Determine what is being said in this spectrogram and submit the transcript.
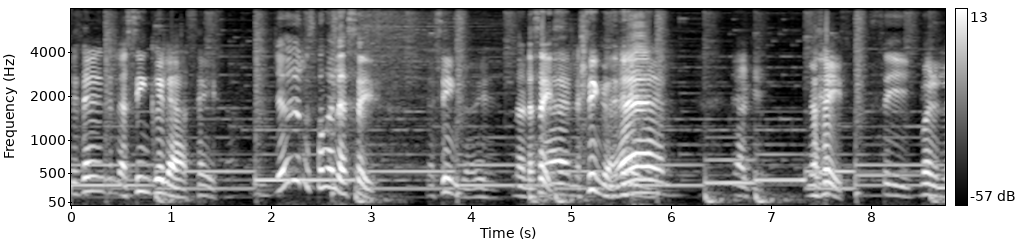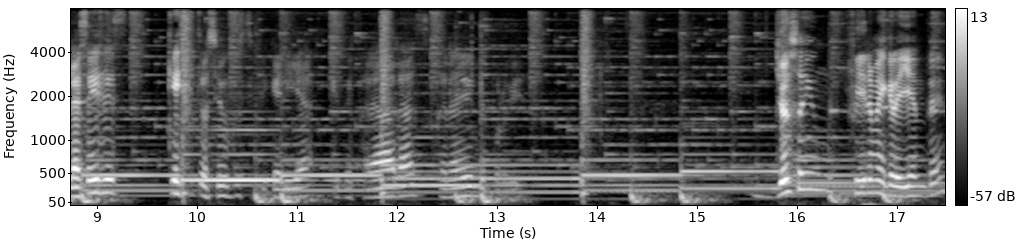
Está entre las 5 y las 6, ¿no? Yo respondo a las 6. Las 5, dice. No, las 6. Ah, las 5, Bien. ah, ya, ok. Las 6. Sí. Bueno, la 6 es ¿qué situación justificaría que te enfadaras con alguien de por vida? Yo soy un firme creyente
